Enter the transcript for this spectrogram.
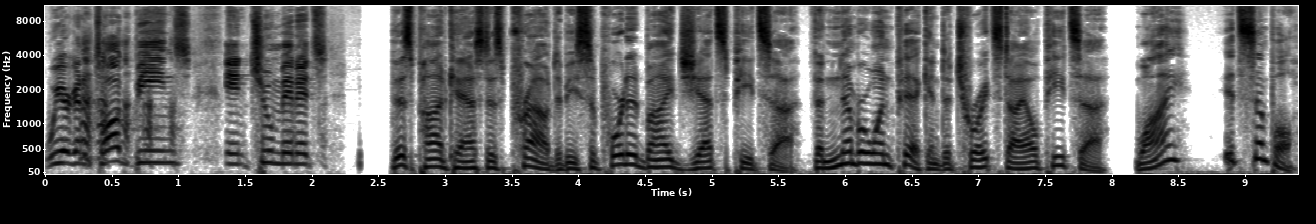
We are going to talk beans in two minutes. This podcast is proud to be supported by Jets Pizza, the number one pick in Detroit style pizza. Why? It's simple.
